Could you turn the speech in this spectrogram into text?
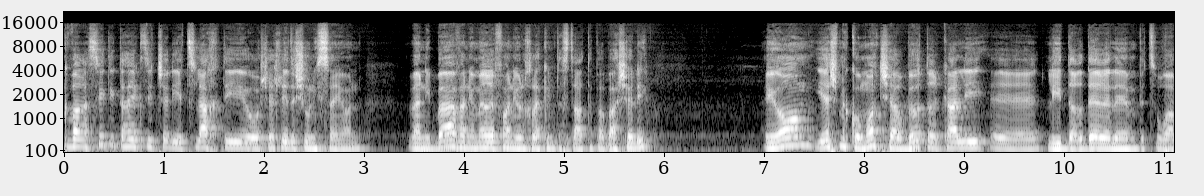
כבר עשיתי את האקזיט שלי, הצלחתי, או שיש לי איזשהו ניסיון, ואני בא ואני אומר איפה אני הולך להקים את הסטארט-אפ הבא שלי. היום יש מקומות שהרבה יותר קל לי אה, להידרדר אליהם בצורה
